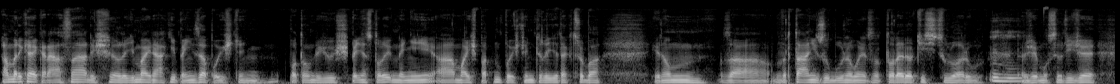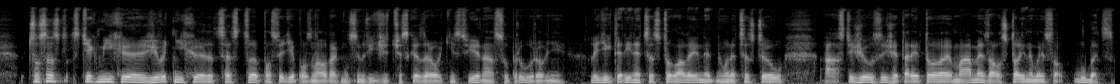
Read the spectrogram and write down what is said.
Amerika je krásná, když lidi mají nějaký peníze a pojištění. Potom, když už peněz tolik není a mají špatné pojištění ty lidi, tak třeba jenom za vrtání zubů nebo něco to jde do tisíců dolarů. Mm-hmm. Takže musím říct, že co jsem z těch mých životních cest po světě poznal, tak musím říct, že české zdravotnictví je na super úrovni. Lidi, kteří necestovali nebo necestují a stěžují si, že tady to máme zaostali nebo něco vůbec.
